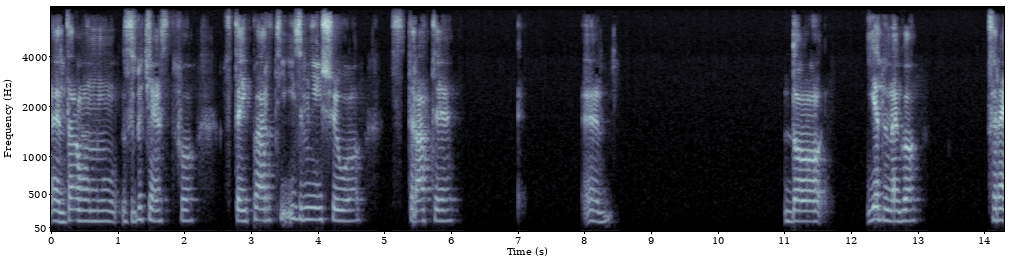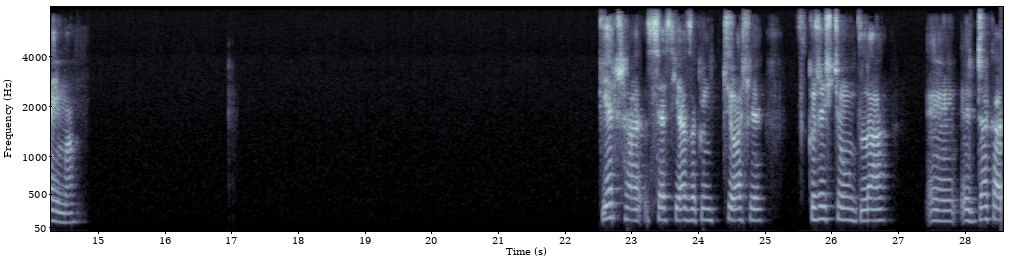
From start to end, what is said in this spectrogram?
e, dało mu zwycięstwo w tej partii i zmniejszyło straty e, do jednego frame'a. Pierwsza sesja zakończyła się z korzyścią dla y, y, Jacka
